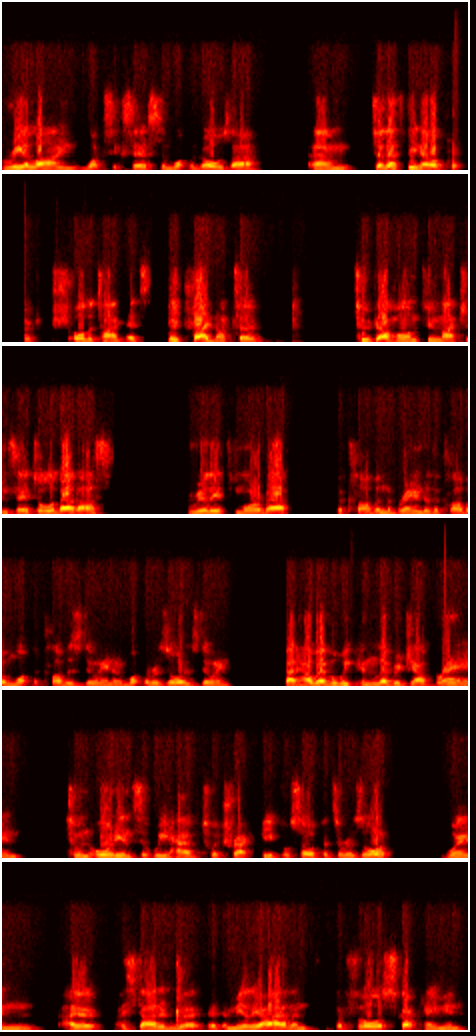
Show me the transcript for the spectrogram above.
realign what success and what the goals are. Um, so that's been our approach all the time. It's we've tried not to toot our horn too much and say it's all about us. Really, it's more about the club and the brand of the club and what the club is doing and what the resort is doing. But however, we can leverage our brand to an audience that we have to attract people. So if it's a resort, when I I started at Amelia Island before Scott came in,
